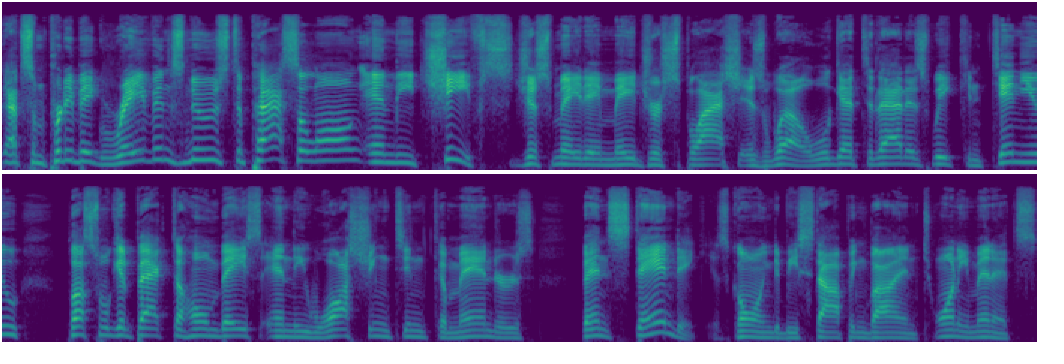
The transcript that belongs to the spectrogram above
Got some pretty big Ravens news to pass along, and the Chiefs just made a major splash as well. We'll get to that as we continue. Plus, we'll get back to home base and the Washington Commanders Ben Standig is going to be stopping by in 20 minutes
